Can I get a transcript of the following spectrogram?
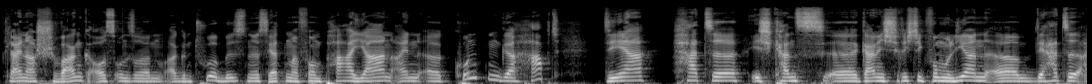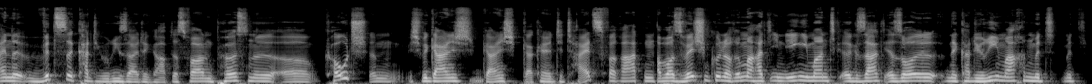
kleiner Schwank aus unserem Agenturbusiness. Wir hatten mal vor ein paar Jahren einen äh, Kunden gehabt, der hatte, ich kann es äh, gar nicht richtig formulieren, äh, der hatte eine Witze-Kategorie-Seite gehabt. Das war ein Personal äh, Coach. Ähm, ich will gar nicht, gar nicht, gar keine Details verraten. Aber aus welchen Gründen auch immer hat ihn irgendjemand äh, gesagt, er soll eine Kategorie machen mit mit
